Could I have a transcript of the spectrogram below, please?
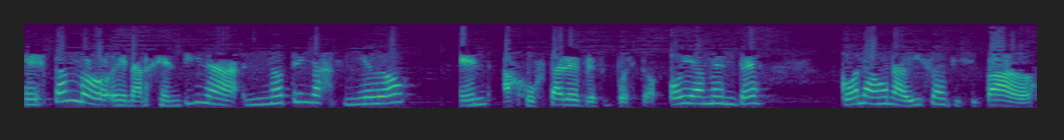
Estando en Argentina, no tengas miedo en ajustar el presupuesto. Obviamente, con un aviso anticipado.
